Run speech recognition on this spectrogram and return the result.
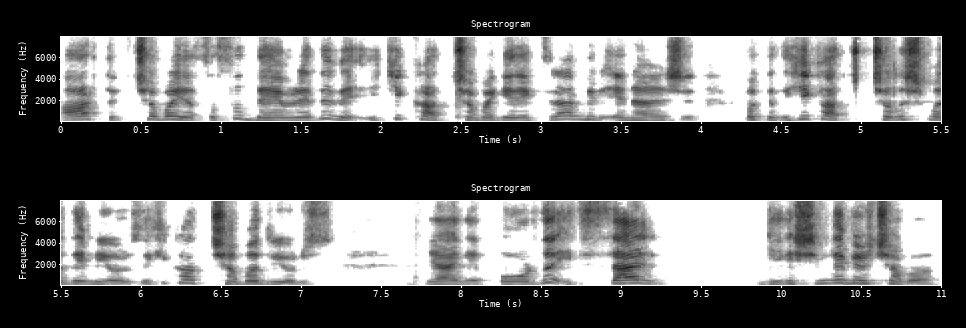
artık çaba yasası devrede ve iki kat çaba gerektiren bir enerji. Bakın iki kat çalışma demiyoruz, iki kat çaba diyoruz. Yani orada içsel gelişimde bir çaba,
